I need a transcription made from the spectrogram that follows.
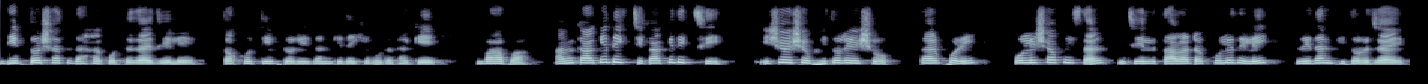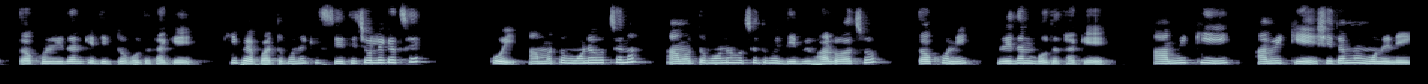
দীপ্তর সাথে দেখা করতে যায় জেলে। তখন দীপ্ত রিদানকে দেখে বলতে থাকে, বাবা, আমি কাকে দেখছি? কাকে দেখছি? এসো এসো, ভিতরে এসো। তারপরেই পুলিশ অফিসার জেলে তালাটা খুলে দিলেই রিদান ভিতরে যায়। তখন রিদানকে দীপ্ত বলতে থাকে, কি ব্যাপার, তোমার নাকি স্মৃতি চলে গেছে? কই, আমার তো মনে হচ্ছে না, আমার তো মনে হচ্ছে তুমি দিব্যি ভালো আছো? তখনই রিদান বলতে থাকে, আমি কি, আমি কে, সেটা আমার মনে নেই,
